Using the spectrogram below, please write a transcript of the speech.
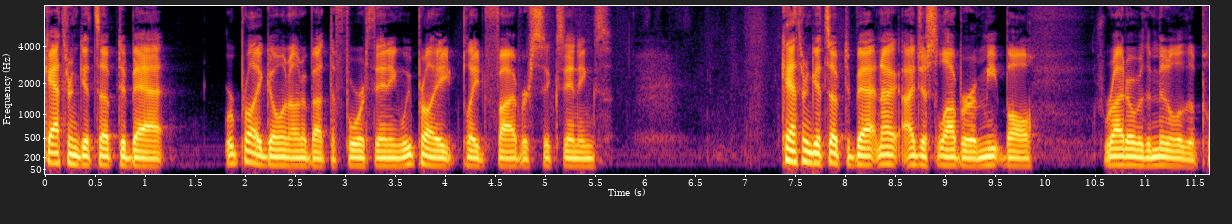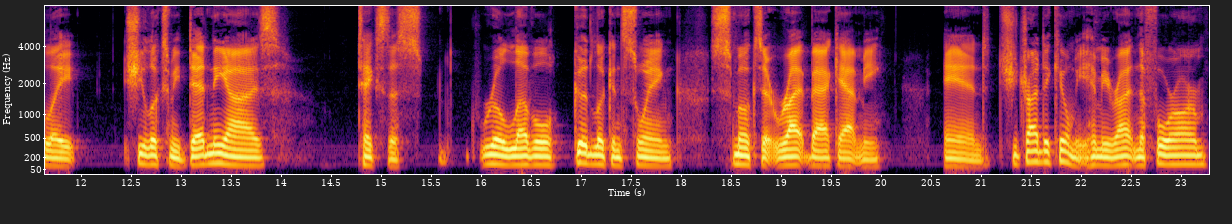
Kathryn gets up to bat. We're probably going on about the fourth inning. We probably played five or six innings. Kathryn gets up to bat, and I, I just lob her a meatball right over the middle of the plate. She looks me dead in the eyes, takes this real level, good looking swing, smokes it right back at me. And she tried to kill me, hit me right in the forearm.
